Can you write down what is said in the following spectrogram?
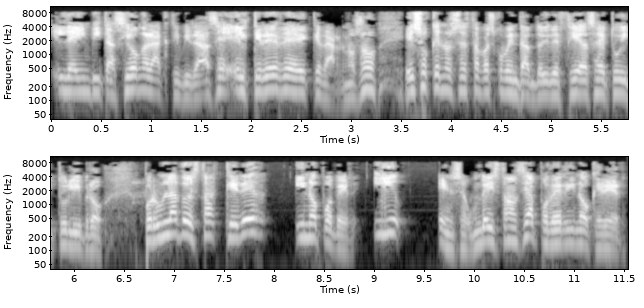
la invitación a la actividad, el querer quedarnos, ¿no? Eso que nos estabas comentando y decías tú y tu libro. Por un lado está querer y no poder. Y en segunda instancia, poder y no querer.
